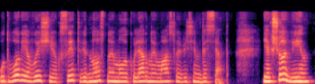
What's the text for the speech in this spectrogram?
утворює вищий оксид відносною молекулярною масою 80. Якщо він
